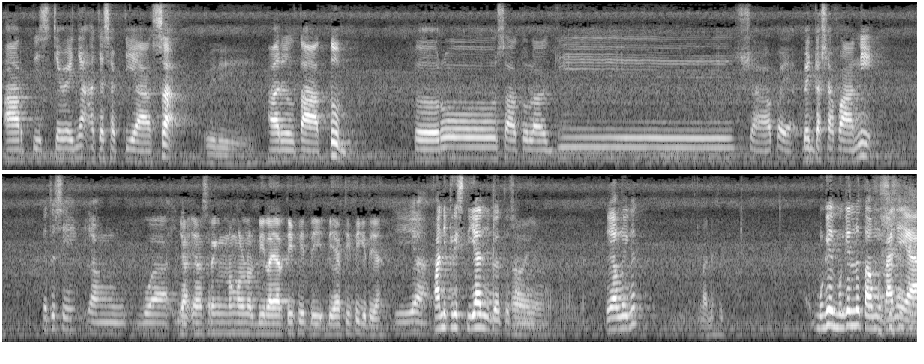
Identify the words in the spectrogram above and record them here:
artis ceweknya Acha Septiasa, Widih. Ariel Tatum, terus satu lagi siapa ya Ben Kasyafani itu sih yang gua ini Yang yang sering nongol di layar TV di, di FTV gitu ya. iya Fanny Christian juga tuh Oh sama iya. ya lu inget Enggak ada sih. Mungkin mungkin lu tahu mukanya ya.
